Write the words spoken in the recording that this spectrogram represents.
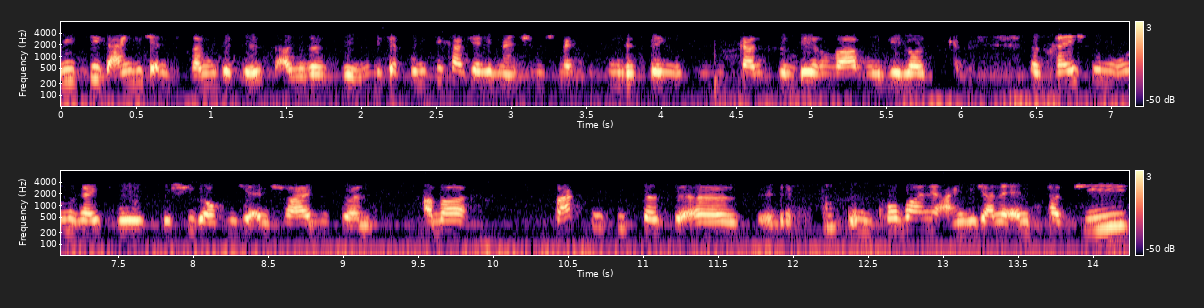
Politik eigentlich entfremdet ist. Also das, mit der Politik hat ja die Menschen nicht mehr zu tun. Deswegen ist dieses ganze Wirrwarr, wo die Leute das Recht und Unrecht, wo es geschieht, auch nicht entscheiden können. Aber Fakt ist, dass äh, der Kampf um Kobane eigentlich eine Empathie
